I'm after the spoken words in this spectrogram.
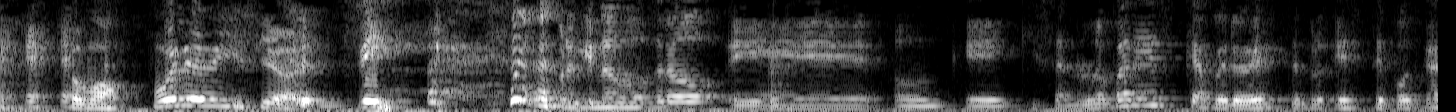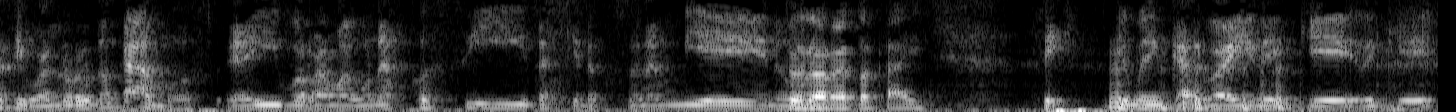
Somos full edición. Sí, porque nosotros, eh, aunque quizás no lo parezca, pero este, este podcast igual lo retocamos. Ahí borramos algunas cositas que nos suenan bien. ¿Tú o... lo retocáis? Sí, yo me encargo ahí de que, de que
